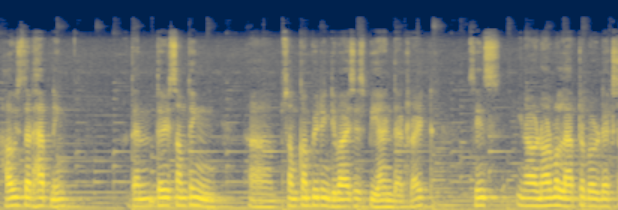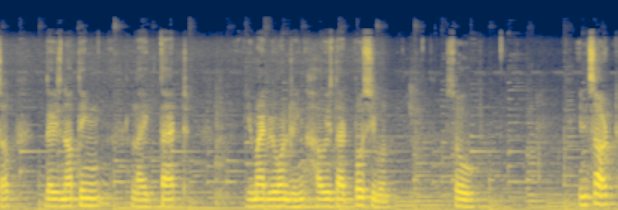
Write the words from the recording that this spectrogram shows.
how is that happening then there is something uh, some computing devices behind that right? Since in our normal laptop or desktop there is nothing like that. You might be wondering how is that possible? So in short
